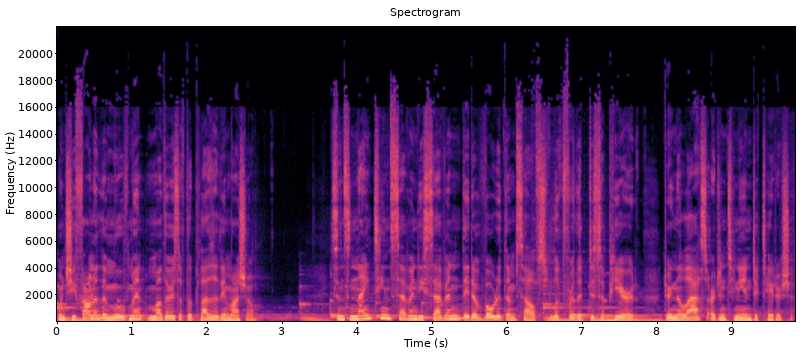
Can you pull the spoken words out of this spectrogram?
when she founded the movement Mothers of the Plaza de Mayo. Since 1977, they devoted themselves to look for the disappeared during the last Argentinian dictatorship.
